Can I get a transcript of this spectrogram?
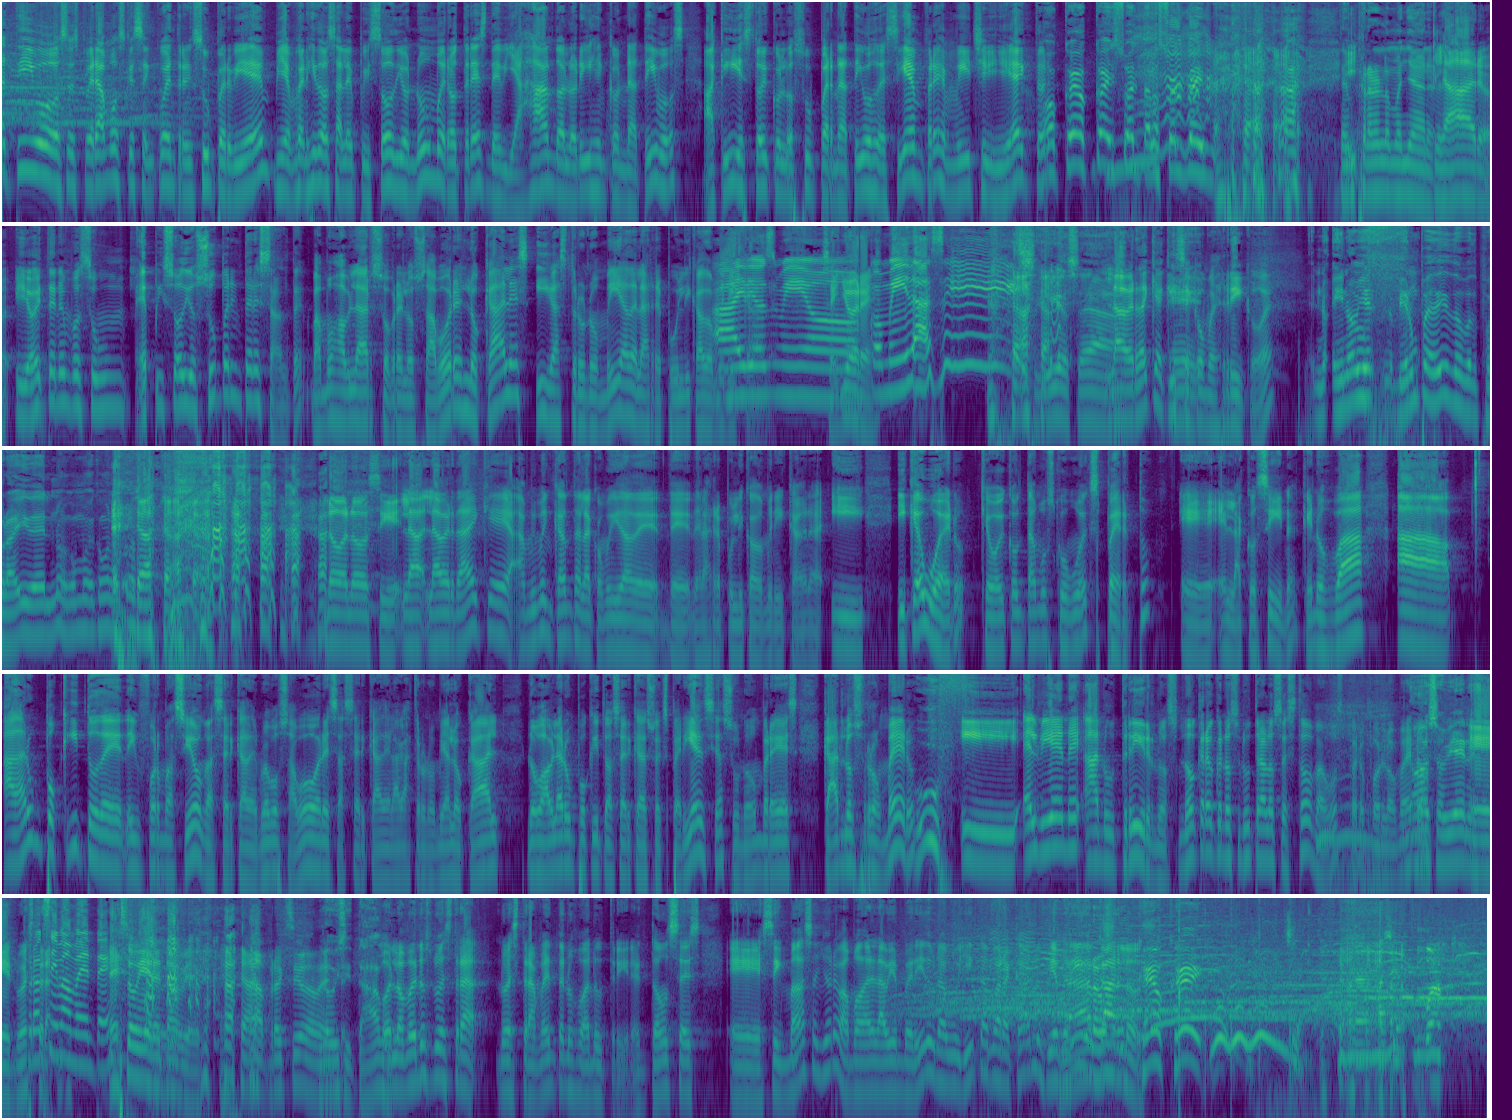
Hola nativos, esperamos que se encuentren súper bien. Bienvenidos al episodio número 3 de Viajando al Origen con Nativos. Aquí estoy con los super nativos de siempre, Michi y Héctor. Ok, ok, suéltalo, suéltalo. Temprano en la mañana. Claro, y hoy tenemos un episodio súper interesante. Vamos a hablar sobre los sabores locales y gastronomía de la República Dominicana. Ay, Dios mío. Señores. Comida, sí. Sí, o sea. La verdad que aquí se eh, come rico, ¿eh? No- y no viene un pedido por ahí de él, ¿no? ¿Cómo, cómo la cosa? no, no, sí. La, la verdad es que a mí me encanta la comida de, de- de la República Dominicana. Y, y qué bueno que hoy contamos con un experto eh, en la cocina que nos va a, a dar un poquito de, de información acerca de nuevos sabores, acerca de la gastronomía local. Nos va a hablar un poquito acerca de su experiencia. Su nombre es Carlos Romero. Uf. Y él viene a nutrirnos. No creo que nos nutra los estómagos, pero por lo menos. eso viene. eh, nuestra- Próximamente. Eso viene también. Próximamente. Lo visitamos. Por lo menos nuestra, nuestra mente nos va a nutrir. Entonces, eh, sin más, señores, vamos a darle la bienvenida. Una bullita para Carlos. Bienvenido, Claro, Carlos. Ok, ok. Uh, uh, uh. Gracias. Bueno,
